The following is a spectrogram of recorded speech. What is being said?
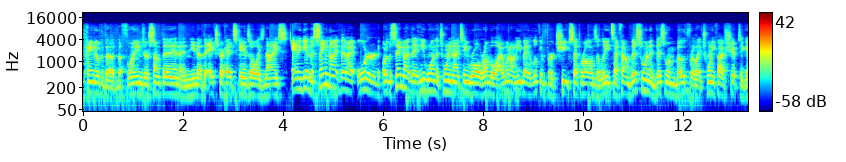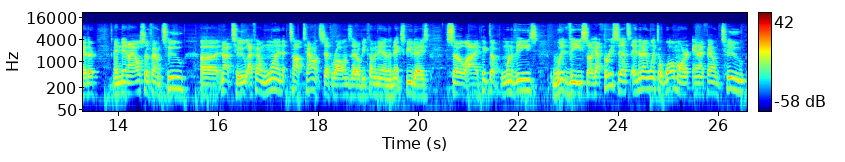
paint over the, the flames or something and you know the extra head scan's always nice. And again the same night that I ordered or the same night that he won the 2019 Royal Rumble I went on eBay looking for cheap Seth Rollins Elites. I found this one and this one both for like 25 shipped together and then I also found two uh, not two, I found one top talent Seth Rollins that'll be coming in in the next few days so I picked up one of these with these, so I got three sets, and then I went to Walmart and I found two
